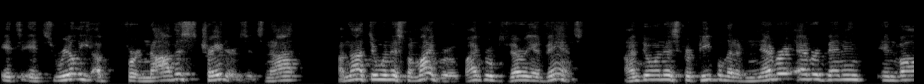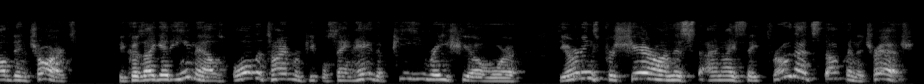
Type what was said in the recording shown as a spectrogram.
It's it's really a, for novice traders. It's not. I'm not doing this for my group. My group's very advanced. I'm doing this for people that have never ever been in, involved in charts because I get emails all the time from people saying, "Hey, the PE ratio or the earnings per share on this, and I say, throw that stuff in the trash.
